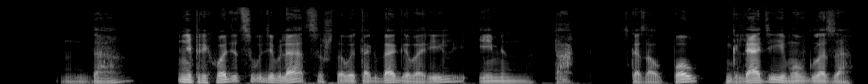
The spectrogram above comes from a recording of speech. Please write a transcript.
— Да, не приходится удивляться, что вы тогда говорили именно так, — сказал Пол, глядя ему в глаза.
